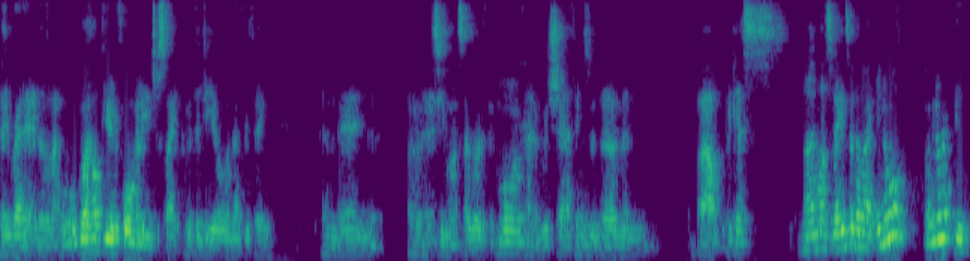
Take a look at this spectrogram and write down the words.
they read it and they were like, well, we'll help you informally, just like with the deal and everything. And then over the next few months, I wrote a bit more and kind of would share things with them. And about, I guess, nine months later, they're like, you know what? I'm gonna rep you.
